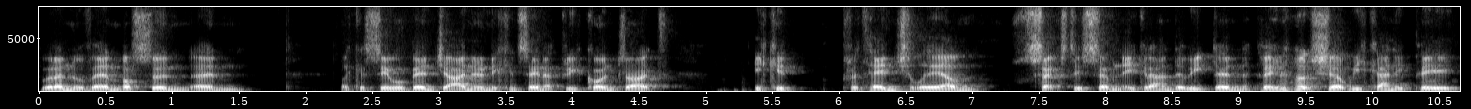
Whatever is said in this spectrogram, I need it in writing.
we're in November soon, and like I say, we'll be in January and he can sign a pre-contract. He could potentially earn 60, 70 grand a week down the Premiership. We can't pay.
